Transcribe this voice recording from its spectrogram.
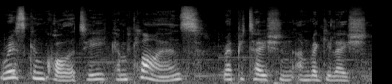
risk and quality, compliance, reputation and regulation.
